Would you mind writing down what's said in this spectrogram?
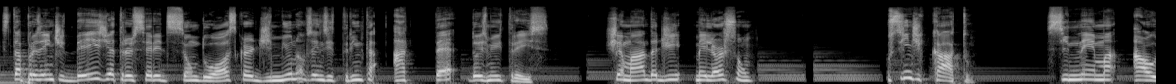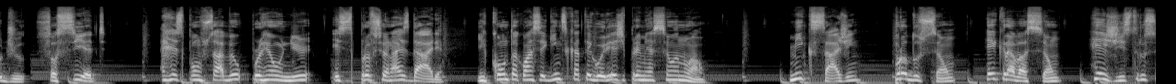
Está presente desde a terceira edição do Oscar de 1930 até 2003 chamada de Melhor Som. O sindicato Cinema Audio Society é responsável por reunir esses profissionais da área e conta com as seguintes categorias de premiação anual: mixagem, produção, regravação, registros,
